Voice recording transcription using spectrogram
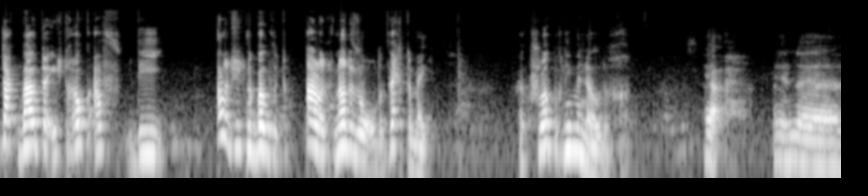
tak buiten is er ook af. Die, alles is naar boven toe. Alles naar de zolder. Weg ermee. Heb ik voorlopig niet meer nodig. Ja. En eh...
